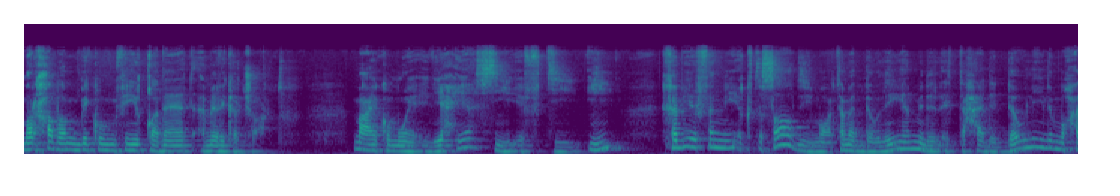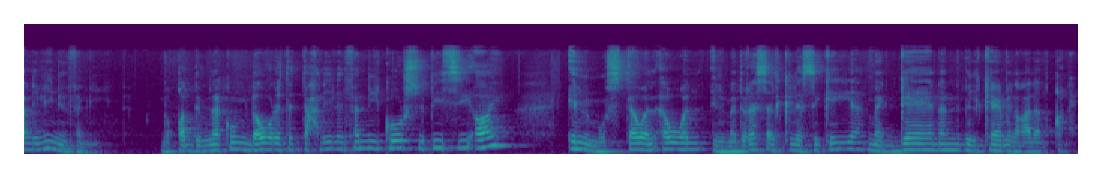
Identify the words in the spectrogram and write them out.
مرحبا بكم في قناة America Chart معكم وائل يحيى CFTe خبير فني اقتصادي معتمد دوليا من الاتحاد الدولي للمحللين الفنيين نقدم لكم دورة التحليل الفني course BCI المستوى الأول المدرسة الكلاسيكية مجانا بالكامل على القناة.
